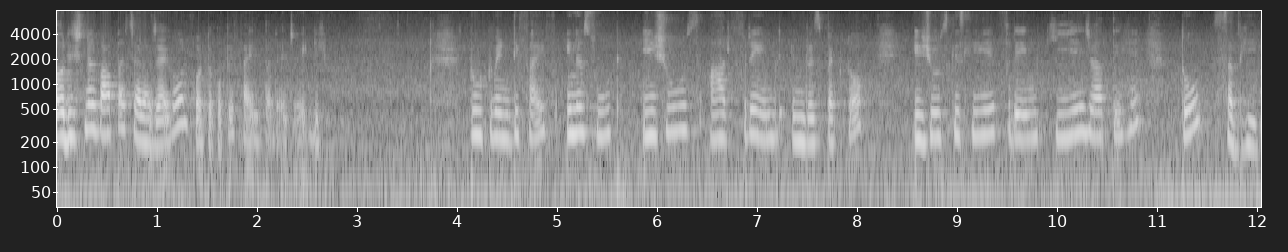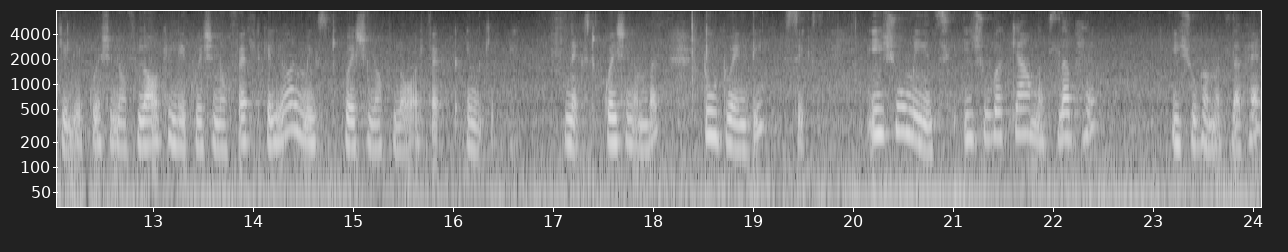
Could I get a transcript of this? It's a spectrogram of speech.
ओरिजिनल वापस चला जाएगा और फोटोकॉपी फ़ाइल पर रह जाएगी। 225 in a suit issues are framed in respect of issues किस लिए फ्रेम किए जाते हैं? तो सभी के लिए क्वेश्चन ऑफ़ लॉ के लिए क्वेश्चन ऑफ़ फैक्ट के लिए और मिक्स्ड क्वेश्चन ऑफ़ लॉ और फैक्ट इनके लिए। Next question number 226 issue means issue का क्या मतलब है? इशू का मतलब है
